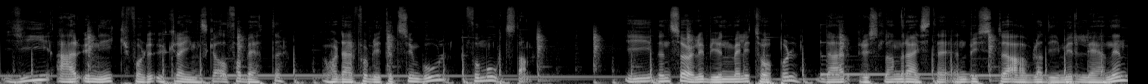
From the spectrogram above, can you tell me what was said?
Ji er unik for det ukrainske alfabetet, og har derfor blitt et symbol for motstand. I den sørlige byen Melitopol, der Russland reiste en byste av Vladimir Lenin,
